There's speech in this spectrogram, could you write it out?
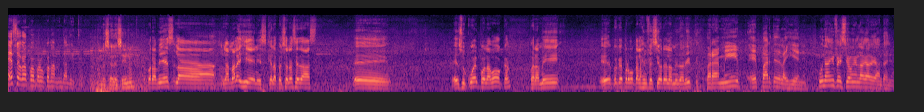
Eso yo creo que puede provocar una amigdalitis. No sé Para mí es la, la mala higiene que la persona se da eh, en su cuerpo, en la boca. Para mí es porque provoca las infecciones de la amigdalitis. Para mí es parte de la higiene. Una infección en la garganta, señor.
